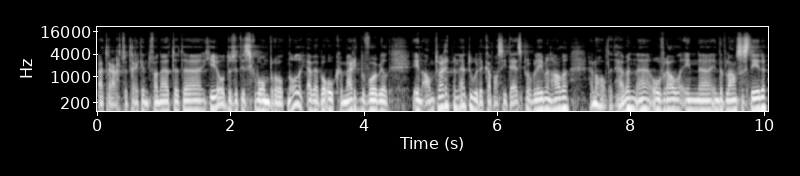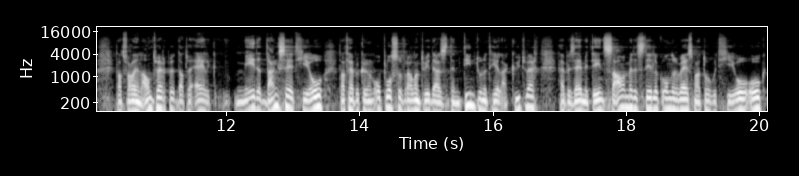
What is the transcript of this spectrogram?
Uiteraard vertrekkend vanuit het uh, GO. Dus het is gewoon broodnodig. En we hebben ook gemerkt, bijvoorbeeld in Antwerpen, hè, toen we de capaciteitsproblemen hadden, en nog altijd hebben, hè, overal in, in de Vlaamse steden, dat vooral in Antwerpen, dat we eigenlijk mede dankzij het GO dat hebben kunnen oplossen, vooral in 2010 toen het heel acuut werd, hebben zij meteen samen met het stedelijk onderwijs, maar toch het GO ook,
